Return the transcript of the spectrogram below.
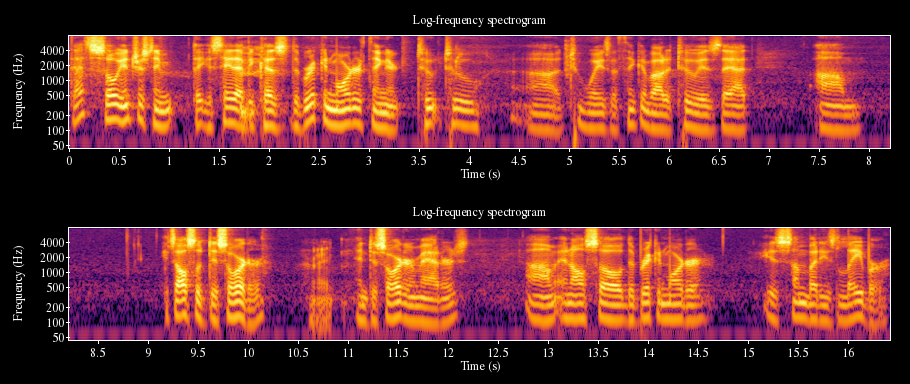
That's so interesting that you say that because the brick and mortar thing, are two, two, uh, two ways of thinking about it too, is that um, it's also disorder, Right. and disorder matters. Um, and also the brick and mortar is somebody's labor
